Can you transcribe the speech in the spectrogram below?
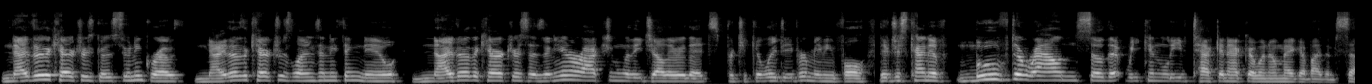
Neither of the characters goes through any growth. Neither of the characters learns anything new. Neither of the characters has any interaction with each other that's particularly deep or meaningful. They're just kind of moved around so that we can leave Tech and Echo and Omega by themselves.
